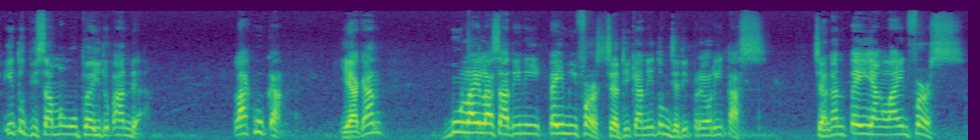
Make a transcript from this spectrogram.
itu bisa mengubah hidup Anda. Lakukan. Ya kan? Mulailah saat ini pay me first. Jadikan itu menjadi prioritas. Jangan pay yang lain first.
